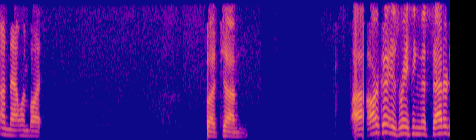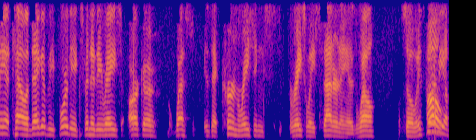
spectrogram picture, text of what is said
on that one, but But um, uh, ARCA is racing this Saturday at Talladega. Before the Xfinity race, ARCA West is at Kern Racing Raceway Saturday as well. So it's going Oh, to be a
